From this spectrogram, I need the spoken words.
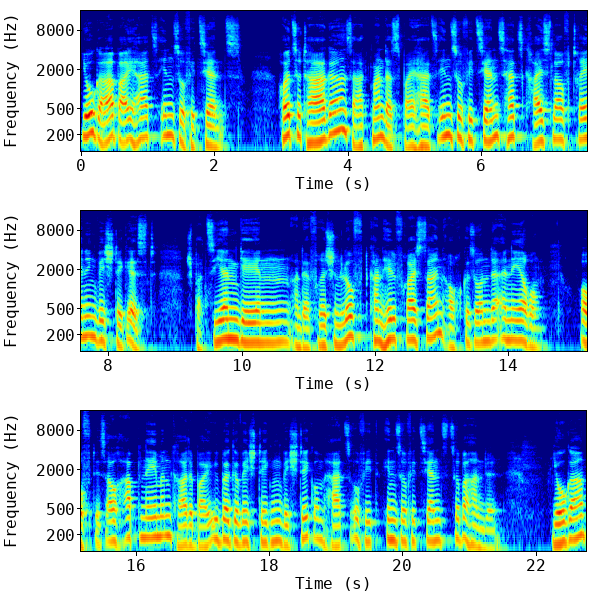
Yoga bei Herzinsuffizienz. Heutzutage sagt man, dass bei Herzinsuffizienz Herz-Kreislauf-Training wichtig ist. Spazieren gehen an der frischen Luft kann hilfreich sein, auch gesunde Ernährung. Oft ist auch Abnehmen, gerade bei Übergewichtigen, wichtig, um Herzinsuffizienz zu behandeln. Yoga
